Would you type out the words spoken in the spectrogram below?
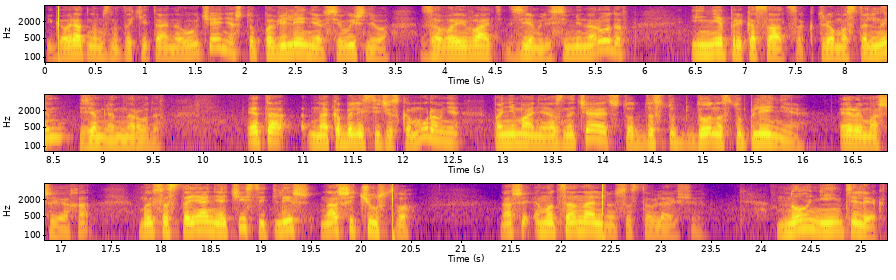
И говорят нам знатоки тайного учения, что повеление Всевышнего завоевать земли семи народов и не прикасаться к трем остальным землям народов, это на каббалистическом уровне понимание означает, что доступ, до наступления эры Машеха – мы в состоянии очистить лишь наши чувства, нашу эмоциональную составляющую, но не интеллект.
